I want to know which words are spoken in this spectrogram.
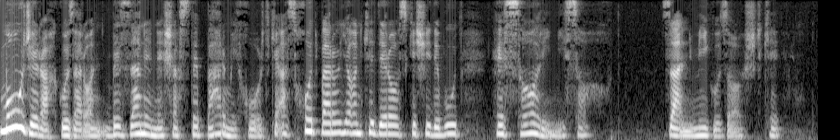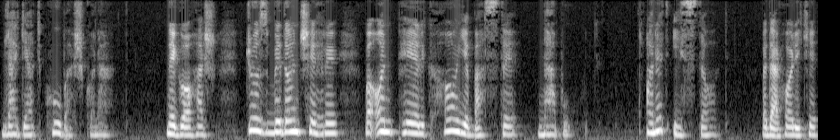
موج رهگذران به زن نشسته بر می‌خورد که از خود برای آنکه دراز کشیده بود حساری میساخت. زن میگذاشت که لگت کوبش کنند. نگاهش جز بدان چهره و آن پلک های بسته نبود. آنت ایستاد و در حالی که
